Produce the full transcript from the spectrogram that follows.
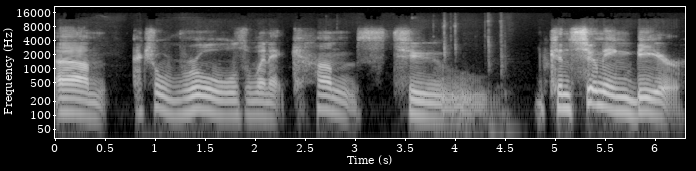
um actual rules when it comes to consuming beer.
